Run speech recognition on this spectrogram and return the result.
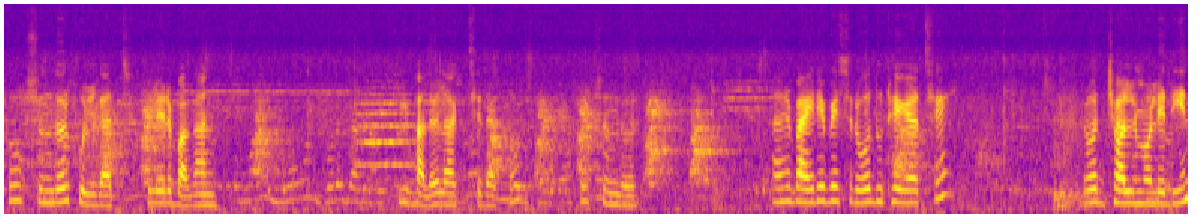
খুব সুন্দর ফুল গাছ ফুলের বাগান। কি ভালো লাগছে দেখো খুব সুন্দর। আর বাইরে বেশ রোদ উঠে গেছে রোদ ঝলমলে দিন।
